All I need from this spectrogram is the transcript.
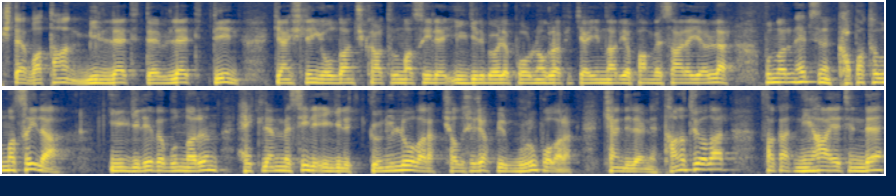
İşte vatan, millet, devlet, din, gençliğin yoldan çıkartılması ile ilgili böyle pornografik yayınlar yapan vesaire yerler bunların hepsinin kapatılmasıyla ilgili ve bunların hacklenmesiyle ilgili gönüllü olarak çalışacak bir grup olarak kendilerini tanıtıyorlar. Fakat nihayetinde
